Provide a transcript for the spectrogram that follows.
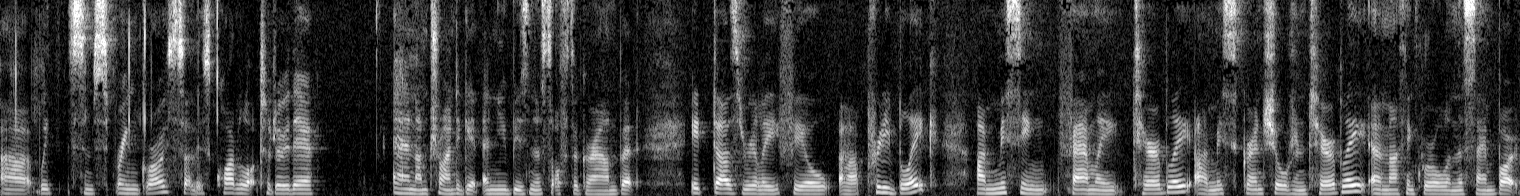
uh, with some spring growth, so there's quite a lot to do there. And I'm trying to get a new business off the ground, but it does really feel uh, pretty bleak. I'm missing family terribly. I miss grandchildren terribly, and I think we're all in the same boat.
